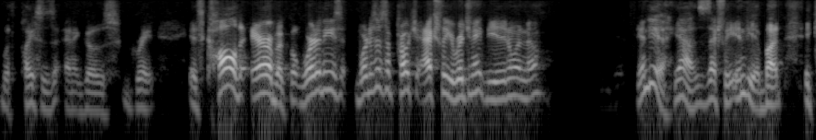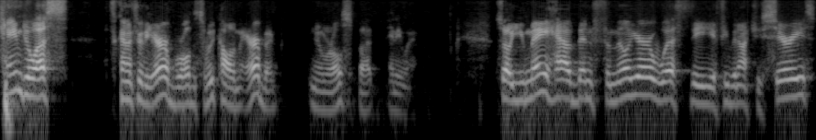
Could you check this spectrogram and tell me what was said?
with places and it goes great. It's called Arabic, but where do these, where does this approach actually originate? Do anyone know? India, yeah, this is actually India, but it came to us, it's kind of through the Arab world, so we call them Arabic numerals, but anyway. So you may have been familiar with the Fibonacci series.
